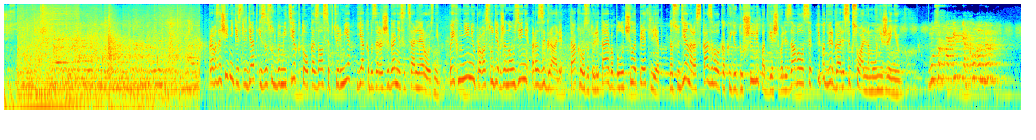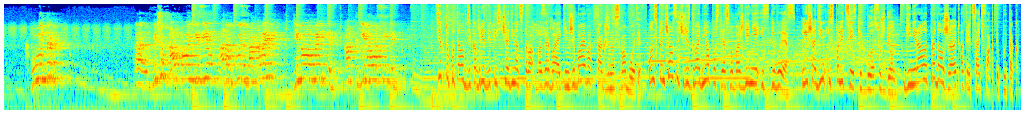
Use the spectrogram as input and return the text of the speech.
Правозащитники следят и за судьбами тех, кто оказался в тюрьме якобы за разжигание социальной розни. По их мнению, правосудие в Жанаузене разыграли. Так Роза Тулетаева получила пять лет. На суде она рассказывала, как ее душили, подвешивали за волосы и подвергали сексуальному унижению. мусор пакетпен ә, мешокты алып кезде адам көзі бақырайып демала алмайды екен қатты демаласы екен Те, кто пытал в декабре 2011-го Базарбая Кинжибаева, также на свободе. Он скончался через два дня после освобождения из ИВС. Лишь один из полицейских был осужден. Генералы продолжают отрицать факты пыток.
